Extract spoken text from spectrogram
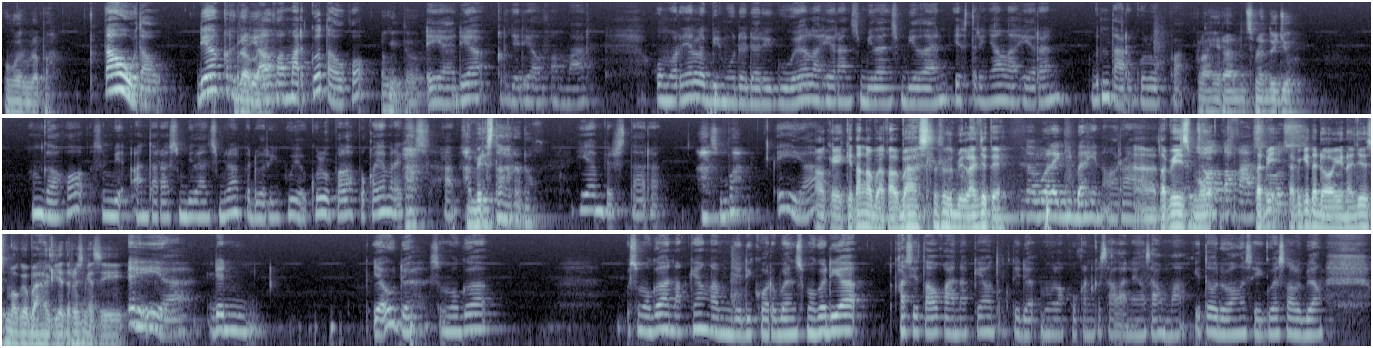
umur berapa? Tahu tahu. Dia kerja di Berapa ya? Alfamart. Gue tahu kok. Oh gitu. Iya dia kerja di Alfamart. Umurnya lebih muda dari gue Lahiran 99 Istrinya lahiran Bentar gue lupa. Kelahiran 97 Enggak kok sembi- Antara 99 apa 2000 ya. Gue lupa lah Pokoknya mereka hampir setara dong. Iya hampir setara. Ah sumpah Iya. Oke kita nggak bakal bahas lebih lanjut ya. Nggak boleh gibahin orang. Ah, tapi kasus. tapi tapi kita doain aja semoga bahagia terus nggak sih? Eh iya. Dan Ya udah Semoga Semoga anaknya nggak menjadi korban. Semoga dia kasih tahu ke anaknya untuk tidak melakukan kesalahan yang sama. Itu doang sih. Gue selalu bilang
